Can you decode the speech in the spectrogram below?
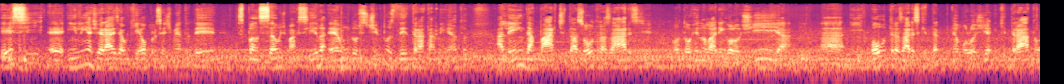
esse, é, em linhas gerais, é o que é o procedimento de expansão de maxila, é um dos tipos de tratamento, além da parte das outras áreas de otorrinolaringologia uh, e outras áreas que pneumologia que tratam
